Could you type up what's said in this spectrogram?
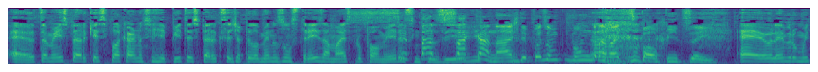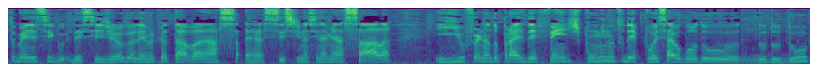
É, eu também espero que esse placar não se repita. Eu espero que seja pelo menos uns três a mais pro Palmeiras, tá de inclusive. sacanagem. Depois vamos, vamos gravar esses palpites aí. É, eu lembro muito bem desse, desse jogo. Eu lembro que eu tava na é, assistindo assim na minha sala e o Fernando Praz defende. Tipo, um minuto depois sai o gol do, do Dudu.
